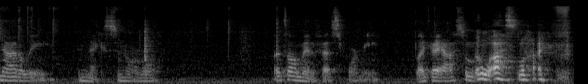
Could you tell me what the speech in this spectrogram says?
Natalie Next to Normal. Let's all manifest for me, like I asked on the last live.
